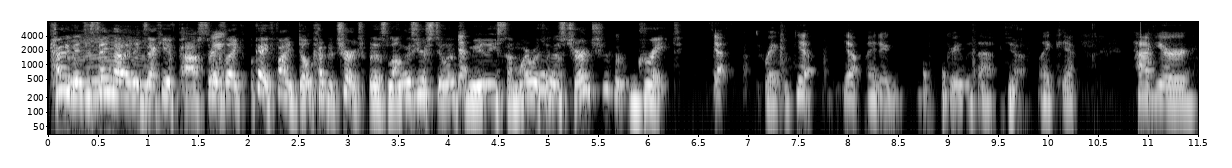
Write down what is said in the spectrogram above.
kind of interesting that an executive pastor is like, "Okay, fine, don't come to church, but as long as you're still in Yeah. community somewhere within this church, Mhm. great." Right. yeah i do agree with that Yeah. like Yeah. have your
